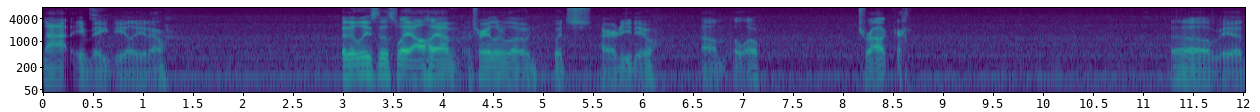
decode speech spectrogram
not a big deal, you know. But at least this way I'll have a trailer load, which I already do. Um, below. Truck. Oh, man.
